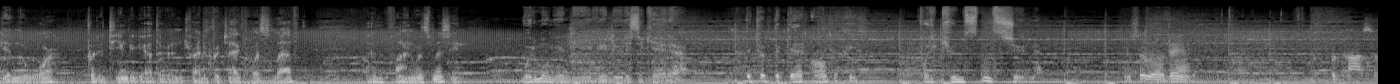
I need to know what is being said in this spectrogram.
begin the war, put a team together, and try to protect what's left and find what's missing. Hvor mange liv vil du risikere? They took the Get all the piece. For kunstens skyld. It's a Rodin. Picasso.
